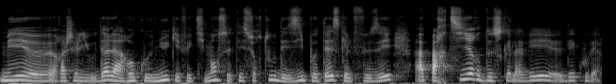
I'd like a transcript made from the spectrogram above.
mais euh, Rachel Yehuda reconnu qu'effectivement c'était surtout des hypothèses qu'elle faisait à partir de ce qu'elle avait euh, découvert.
